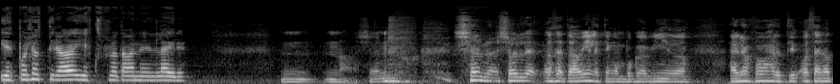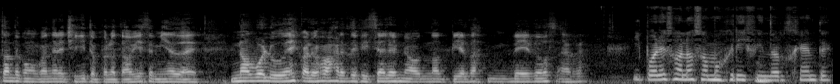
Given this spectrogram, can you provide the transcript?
y después los tiraba y explotaban en el aire. Mm, No, yo no. Yo no, yo, le- o sea, todavía les tengo un poco de miedo a los fuegos artificiales. O sea, no tanto como cuando era chiquito, pero todavía ese miedo de no boludez con los fuegos artificiales, no, no pierdas dedos. arre. Y por eso no somos Gryffindors, gente.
